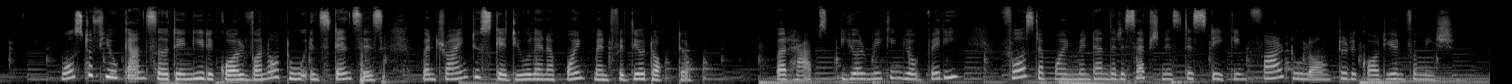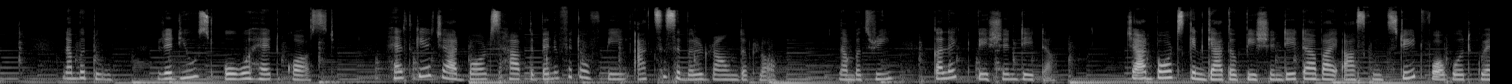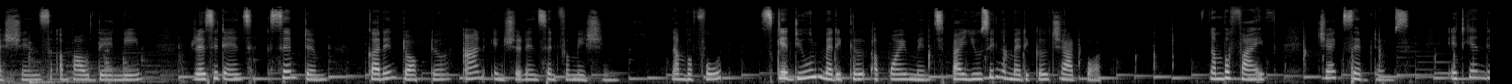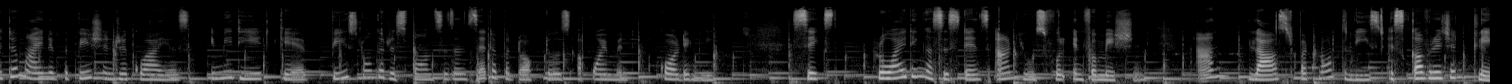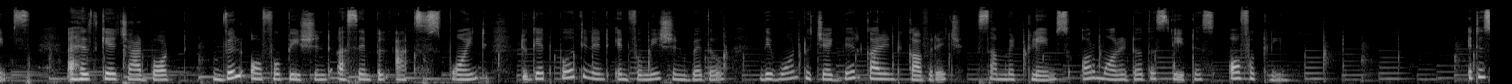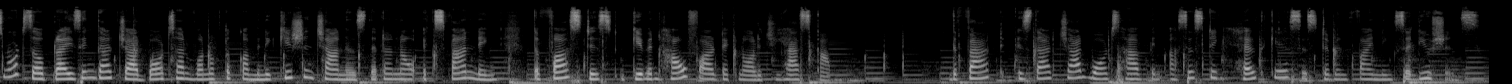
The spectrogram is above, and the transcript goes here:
Most of you can certainly recall one or two instances when trying to schedule an appointment with your doctor. Perhaps you're making your very first appointment and the receptionist is taking far too long to record your information. Number 2. Reduced overhead cost. Healthcare chatbots have the benefit of being accessible round the clock. Number 3. Collect patient data. Chatbots can gather patient data by asking straightforward questions about their name, residence, symptom, current doctor, and insurance information. Number 4. Schedule medical appointments by using a medical chatbot. Number 5. Check symptoms. It can determine if the patient requires immediate care based on the responses and set up a doctor's appointment accordingly. Sixth, providing assistance and useful information. And last but not the least is coverage and claims. A healthcare chatbot will offer patient a simple access point to get pertinent information whether they want to check their current coverage, submit claims or monitor the status of a claim. It is not surprising that chatbots are one of the communication channels that are now expanding the fastest given how far technology has come. The fact is that chatbots have been assisting healthcare system in finding solutions,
